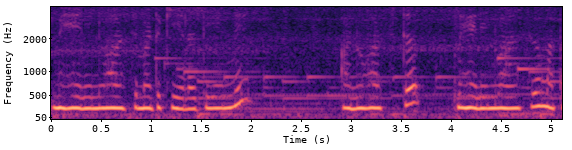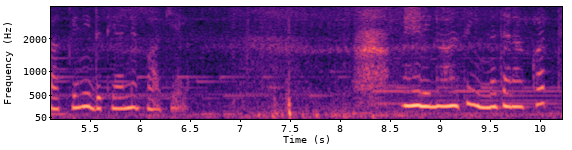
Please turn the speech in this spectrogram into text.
මෙහෙණින් වහන්සේ මට කියලා තියෙන්නේ අනුහස්ට මෙහෙණින් වහන්සේව මතක් වෙන්න ඉඩ තියන්න එපා කියලා. මෙහෙණින් වහන්සේ ඉන්න තැනක්වත්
